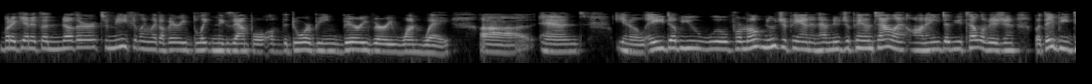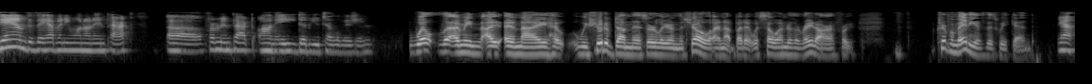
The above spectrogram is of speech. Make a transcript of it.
But again, it's another, to me, feeling like a very blatant example of the door being very, very one way. Uh, and, you know, AEW will promote New Japan and have New Japan talent on AEW television, but they'd be damned if they have anyone on Impact, uh, from Impact on AEW television. Well, I mean, I and I ha- we should have done this earlier in the show, and I- but it was so under the radar. For. Triple Mania is this weekend. Yeah.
